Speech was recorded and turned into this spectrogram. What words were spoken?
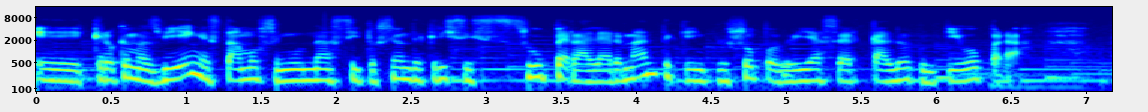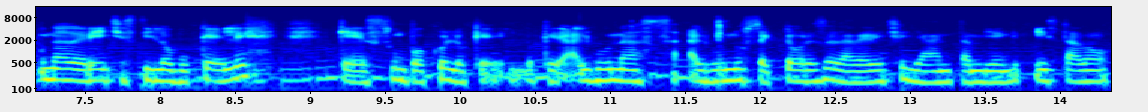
Eh, creo que más bien estamos en una situación de crisis súper alarmante que incluso podría ser caldo de cultivo para una derecha estilo Bukele, que es un poco lo que, lo que algunas, algunos sectores de la derecha ya han también estado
